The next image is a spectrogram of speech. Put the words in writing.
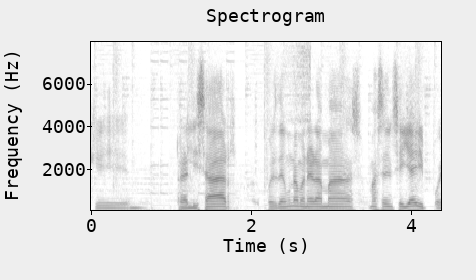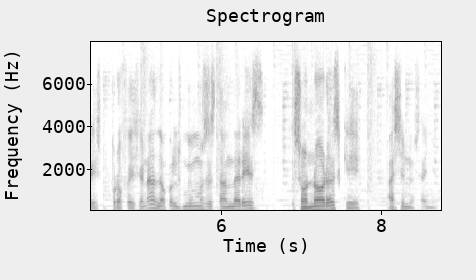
que realizar pues de una manera más, más sencilla y pues profesional, ¿no? Con los mismos estándares sonoros que hace unos años.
